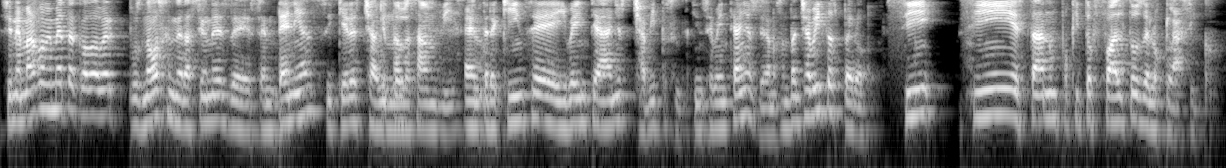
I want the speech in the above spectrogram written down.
Sin embargo, a mí me ha tocado ver pues nuevas generaciones de Centennials, si quieres, Que chavitos. no los han visto. Entre 15 y 20 años, chavitos entre 15 y 20 años, ya no son tan chavitos, pero sí, sí están un poquito faltos de lo clásico.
